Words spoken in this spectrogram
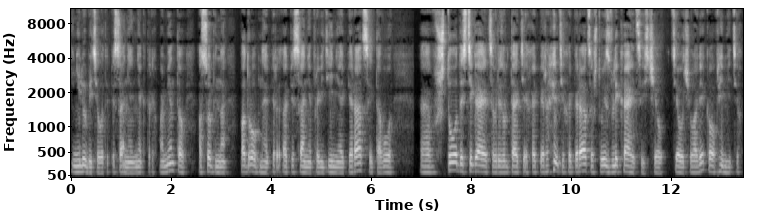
и не любите вот описание некоторых моментов, особенно подробное описание проведения операций, того, э, что достигается в результате этих операций, что извлекается из тела человека во время этих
